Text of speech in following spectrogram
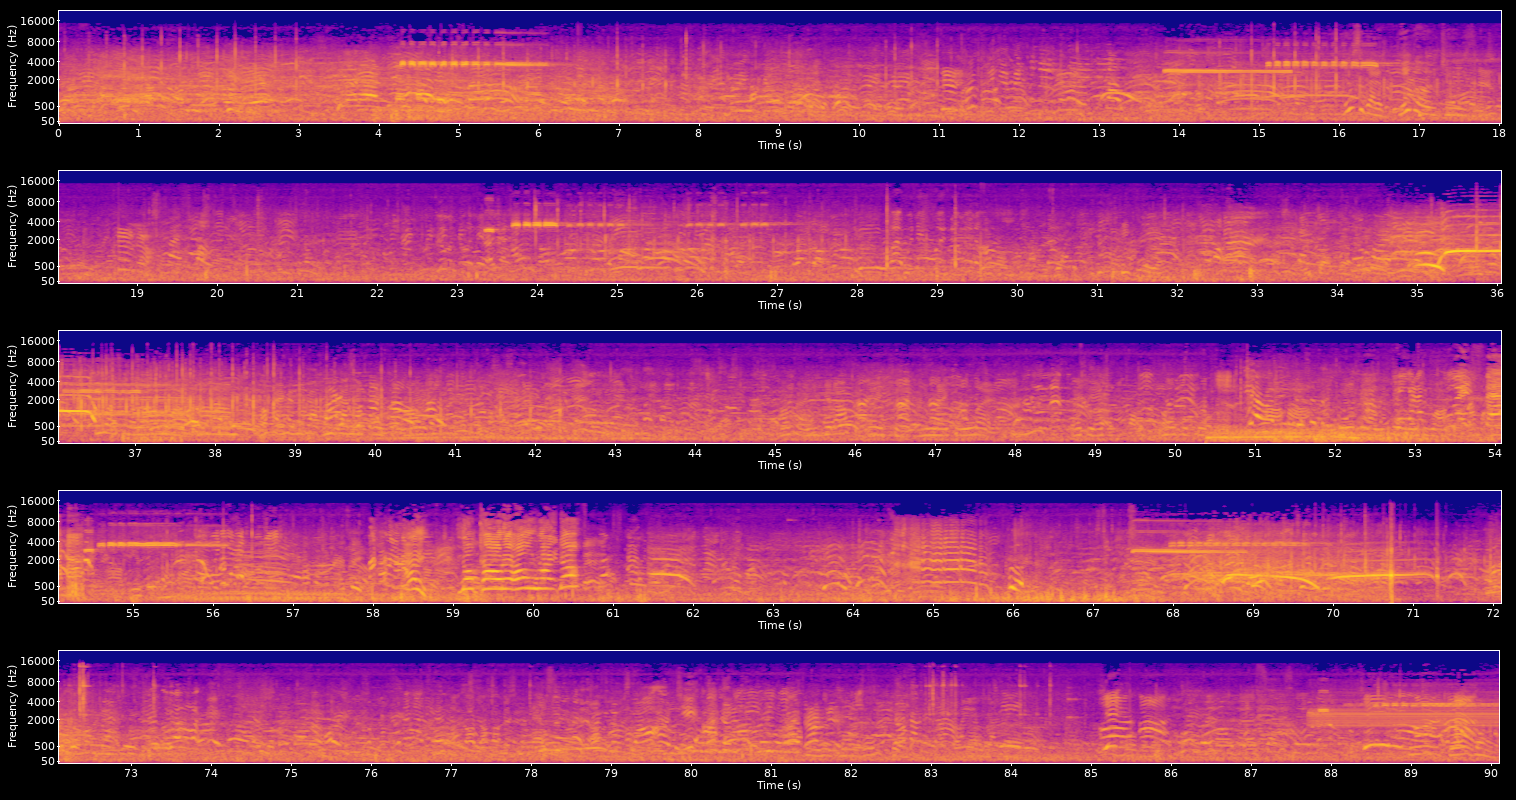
This got a big old jersey. Okay, have you got, you got enough eggs, right? Okay, you get off the exit and you make a left. That's local, local food. Uh-huh. We'll be on the field walk into the park. Hey, you gonna call that hole right now? Yeah.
